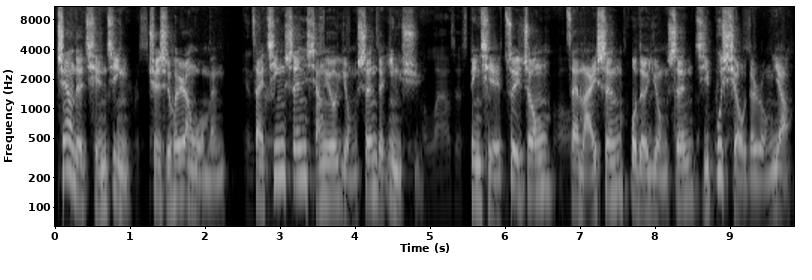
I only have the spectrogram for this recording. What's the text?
这样的前进确实会让我们在今生享有永生的应许，并且最终在来生获得永生及不朽的荣耀。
